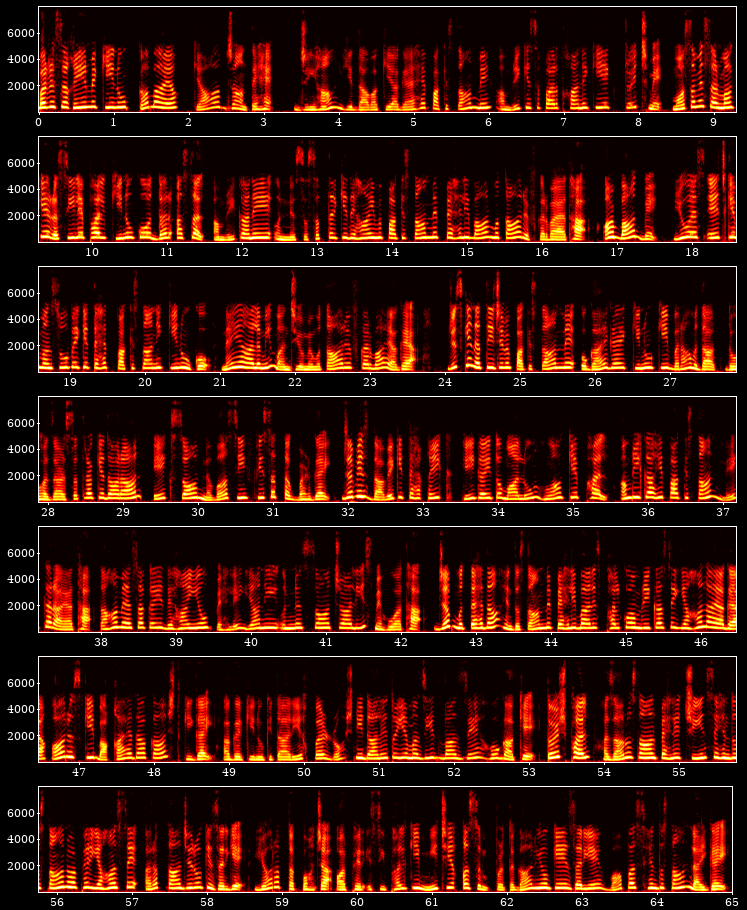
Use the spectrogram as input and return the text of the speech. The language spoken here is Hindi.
बर सगीर में कीनू कब आया, क्या आप जानते हैं? जी हाँ ये दावा किया गया है पाकिस्तान में अमरीकी सफारत खाने की एक ट्वीट में। मौसम सरमा के रसीले फल कीनू को दरअसल अमरीका ने 1970 की दिहाई में पाकिस्तान में पहली बार मुतारफ करवाया था और बाद में यूएसएच के मंसूबे के तहत पाकिस्तानी कीनू को नए आलमी मंडियों में मुतारफ करवाया गया। जिसके नतीजे में पाकिस्तान में उगाए गए किनू की बरामदात 2017 के दौरान एक सौ नवासी फ़ीसद तक बढ़ गई। जब इस दावे की तहकीक की गई तो मालूम हुआ कि फल अमेरिका ही पाकिस्तान लेकर आया था ताहम ऐसा कई दिहाइयों पहले यानी 1940 में हुआ था, जब मुतहदा हिंदुस्तान में पहली बार इस फल को अमेरिका से यहाँ लाया गया और उसकी बाकायदा काश्त की गई। अगर किनू की तारीख पर रोशनी डाले तो ये मजीद वाजे होगा के तो इस फल हज़ारों साल पहले चीन से हिंदुस्तान और फिर यहाँ से अरब ताजिरों के ज़रिए यूरोप तक पहुँचा और फिर इसी फल की मीठी कस्म पुर्तगालियों के ज़रिए वापस हिंदुस्तान लाई गई।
